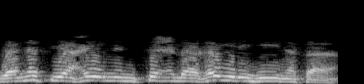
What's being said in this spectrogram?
ونفي علم فعل غيره نفى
